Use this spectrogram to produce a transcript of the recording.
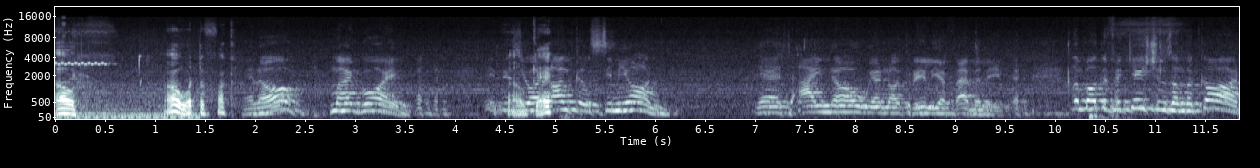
Oh. Oh, what the fuck? Hello, my boy. it is okay. your uncle Simeon. Yes, I know we are not really a family. the modifications on the car,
